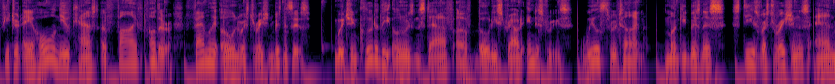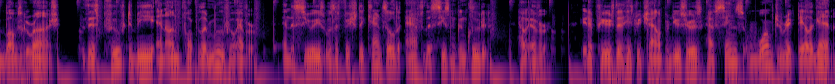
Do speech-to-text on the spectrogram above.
featured a whole new cast of five other family owned restoration businesses, which included the owners and staff of Bodie Stroud Industries, Wheels Through Time, Monkey Business, Steve's Restorations, and Bob's Garage. This proved to be an unpopular move, however, and the series was officially cancelled after the season concluded. However, it appears that History Channel producers have since warmed to Rick Dale again,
